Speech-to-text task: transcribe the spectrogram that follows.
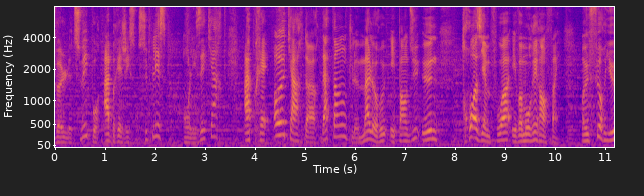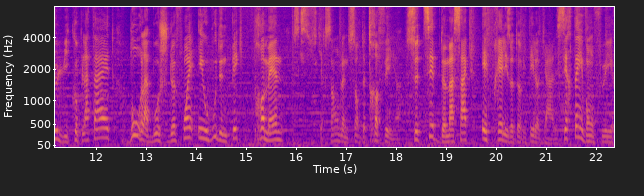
veulent le tuer pour abréger son supplice. On les écarte. Après un quart d'heure d'attente, le malheureux est pendu une troisième fois et va mourir enfin. Un furieux lui coupe la tête, bourre la bouche de foin et au bout d'une pique promène ce qui ressemble à une sorte de trophée. Hein. Ce type de massacre effraie les autorités locales. Certains vont fuir.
